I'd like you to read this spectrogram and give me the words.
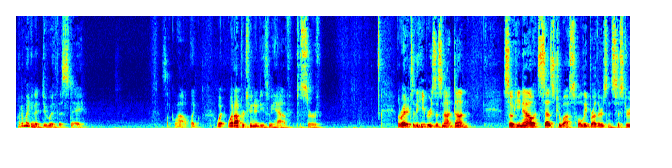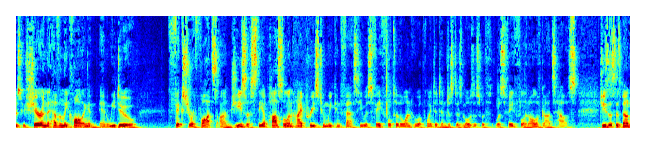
What am I going to do with this day? It's like, wow, like what, what opportunities we have to serve. The writer to the Hebrews is not done. So he now says to us, holy brothers and sisters who share in the heavenly calling, and, and we do, Fix your thoughts on Jesus, the apostle and high priest whom we confess. He was faithful to the one who appointed him, just as Moses was, was faithful in all of God's house. Jesus has been,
